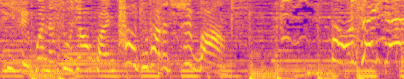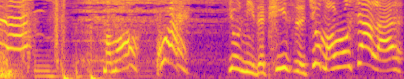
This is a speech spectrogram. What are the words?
汽水罐的塑胶环套住它的翅膀。它会摔下来。毛毛，快用你的梯子救毛绒下来！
